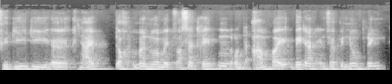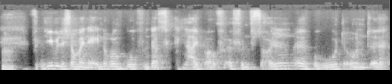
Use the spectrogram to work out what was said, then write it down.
für die, die äh, Kneipp doch immer nur mit Wasser treten und Armbädern in Verbindung bringen. Mhm. Für die will ich noch mal in Erinnerung rufen, dass Kneipp auf äh, fünf Säulen äh, beruht und äh,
